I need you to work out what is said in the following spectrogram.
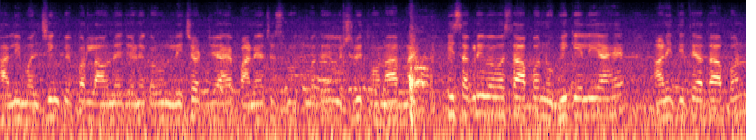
खाली मल्चिंग पेपर लावणे जेणेकरून लिचट जे आहे पाण्याच्या स्रोतमध्ये मिश्रित होणार नाही. ही सगळी व्यवस्था आपण उभी केली आहे आणि तिथे आता आपण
